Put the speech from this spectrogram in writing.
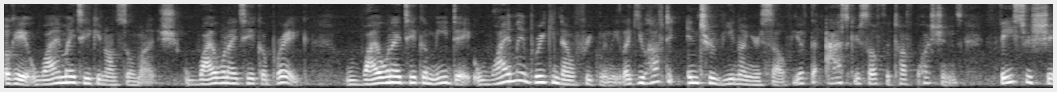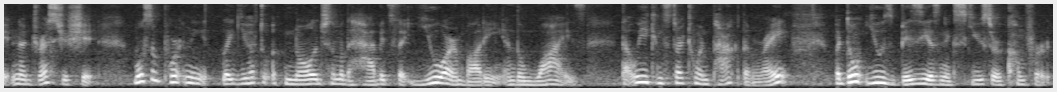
okay, why am I taking on so much? Why won't I take a break? Why won't I take a me day? Why am I breaking down frequently? Like, you have to intervene on yourself. You have to ask yourself the tough questions, face your shit, and address your shit. Most importantly, like, you have to acknowledge some of the habits that you are embodying and the whys. That way, you can start to unpack them, right? But don't use busy as an excuse or comfort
